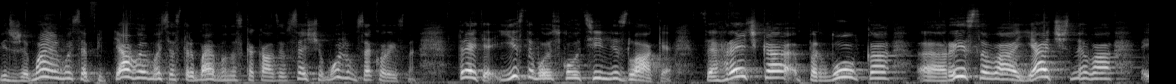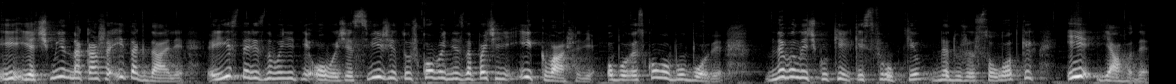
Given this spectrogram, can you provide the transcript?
віджимаємося, підтягуємося, стрибаємо на скакалці. Все, що можемо, все корисне. Третє, їсти обов'язково цільні злаки. Це гречка, перловка, е, рисова, ячнева, і ячмінна каша і так далі. Їсти різноманітні овочі, свіжі, тушковані, запечені і квашені, обов'язково бобові. Невеличку кількість фруктів, не дуже солодких, і ягоди.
